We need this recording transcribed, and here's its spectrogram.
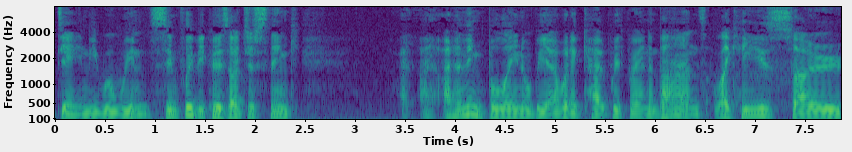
Dandy will win simply because I just think. I, I don't think Bulleen will be able to cope with Brandon Barnes. Like he is so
